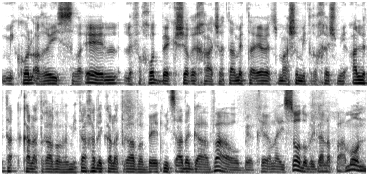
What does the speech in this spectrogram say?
מכל ערי ישראל, לפחות בהקשר אחד, שאתה מתאר את מה שמתרחש מעל לקלת רבה ומתחת לקלת רבה בעת מצעד הגאווה, או בקרן היסוד, או בגן הפעמון,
